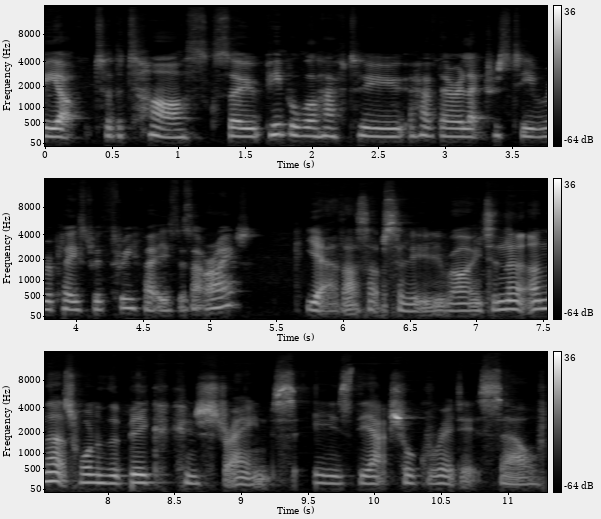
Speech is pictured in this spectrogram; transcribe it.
be up to the task. So people will have to have their electricity replaced with three phase. Is that right? Yeah, that's absolutely right, and and that's one of the big constraints is the actual grid itself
